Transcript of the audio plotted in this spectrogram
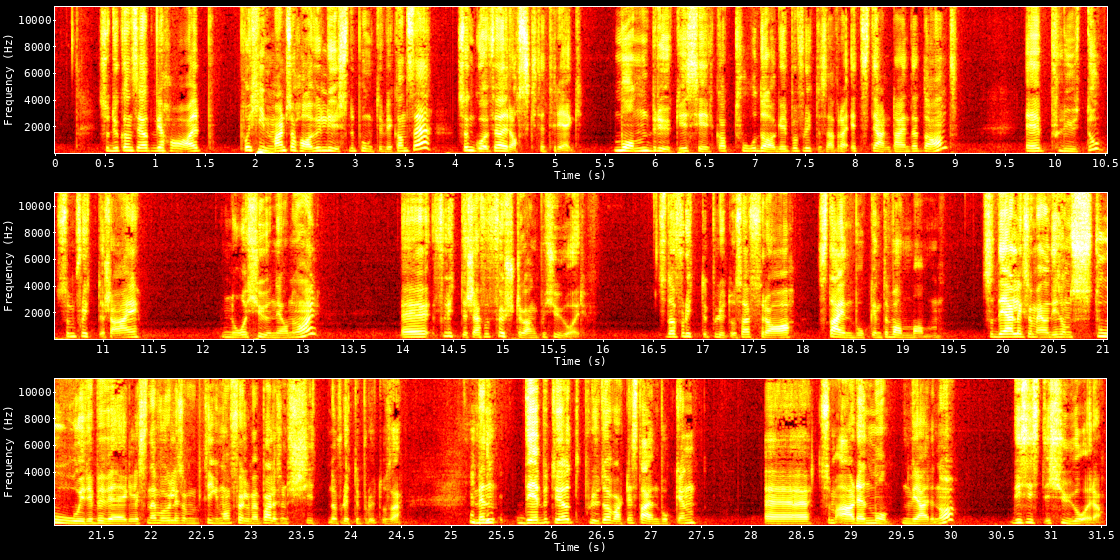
Så du kan se at vi har, på himmelen så har vi lysende punkter vi kan se, som går fra rask til treg. Månen bruker ca. to dager på å flytte seg fra et stjernetegn til et annet. Eh, Pluto, som flytter seg nå 20. januar, eh, flytter seg for første gang på 20 år. Så da flytter Pluto seg fra steinbukken til vannmannen. Så det er liksom en av de sånne store bevegelsene hvor liksom, ting man følger med på, er liksom shit, nå flytter Pluto seg. Men det betyr at Pluto har vært i steinbukken, eh, som er den måneden vi er i nå, de siste 20 åra.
